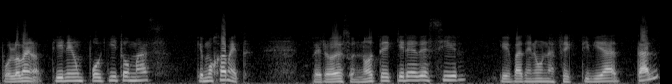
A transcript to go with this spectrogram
Por lo menos, tiene un poquito más que Mohamed. Pero eso no te quiere decir que va a tener una efectividad tal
